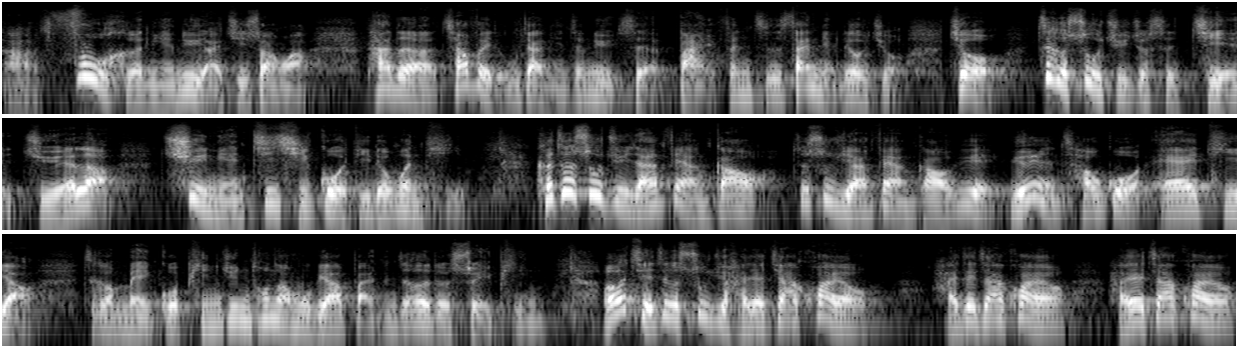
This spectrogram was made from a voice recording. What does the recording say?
啊，复合年率来计算的话，它的消费的物价年增率是百分之三点六九，就这个数据就是解决了去年基期过低的问题。可这数据仍然非常高哦，这数据仍然非常高，远远远超过 A I T 啊这个美国平均通胀目标百分之二的水平，而且这个数据还在加快哦。还在加快哦，还在加快哦，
